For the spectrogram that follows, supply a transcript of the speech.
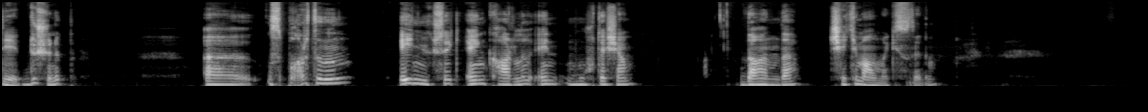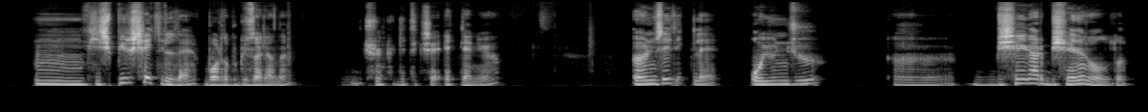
diye düşünüp Isparta'nın en yüksek, en karlı, en muhteşem dağında çekim almak istedim. Hmm, hiçbir şekilde, bu arada bu güzel anı, çünkü gittikçe ekleniyor. Öncelikle oyuncu bir şeyler bir şeyler oldu.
